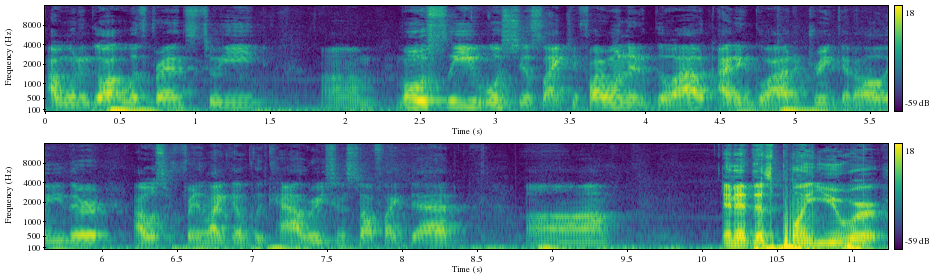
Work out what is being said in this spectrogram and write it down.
I wouldn't go out with friends to eat. Um, mostly it was just like if I wanted to go out, I didn't go out to drink at all either. I was afraid like of the calories and stuff like that. Um, And at this point, you were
